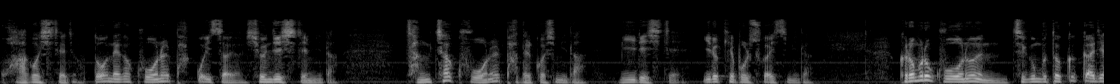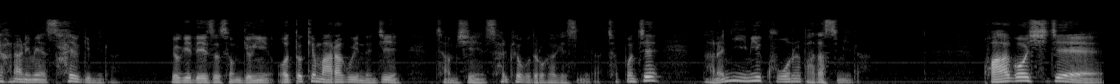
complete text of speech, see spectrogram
과거 시제죠. 또 내가 구원을 받고 있어요. 현재 시제입니다. 장차 구원을 받을 것입니다. 미래 시제. 이렇게 볼 수가 있습니다. 그러므로 구원은 지금부터 끝까지 하나님의 사역입니다. 여기에 대해서 성경이 어떻게 말하고 있는지 잠시 살펴보도록 하겠습니다. 첫 번째, 나는 이미 구원을 받았습니다. 과거 시제,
